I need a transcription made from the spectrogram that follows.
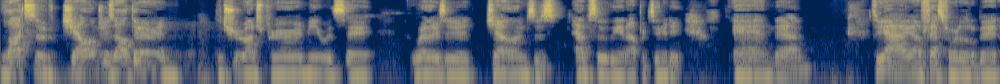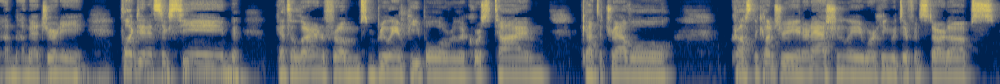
lots of challenges out there, and the true entrepreneur in me would say, where there's a challenge, there's absolutely an opportunity. And um, so, yeah, I'll fast forward a little bit on, on that journey. Plugged in at 16, got to learn from some brilliant people over the course of time, got to travel across the country internationally, working with different startups.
